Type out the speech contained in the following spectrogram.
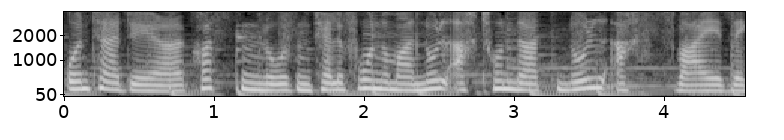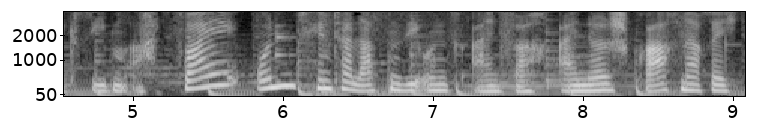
unter der kostenlosen Telefonnummer 0800 082 6782 und hinterlassen Sie uns einfach eine Sprachnachricht.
